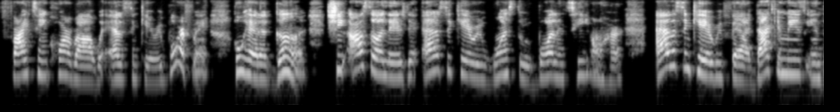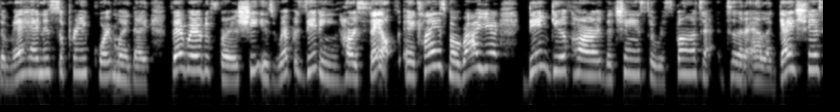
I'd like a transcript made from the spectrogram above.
frightening car ride with Allison Carey's boyfriend, who had a gun. She also alleged that Allison Carey once threw boiling tea on her. Allison Carey filed documents in the Manhattan Supreme Court Monday, February the 1st. She is representing herself and claims Mariah didn't give her the chance to respond to, to the allegations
